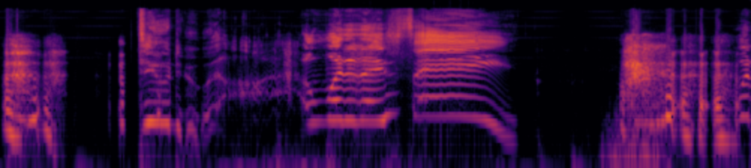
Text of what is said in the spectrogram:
Dude, uh, what did I say? What did I say?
